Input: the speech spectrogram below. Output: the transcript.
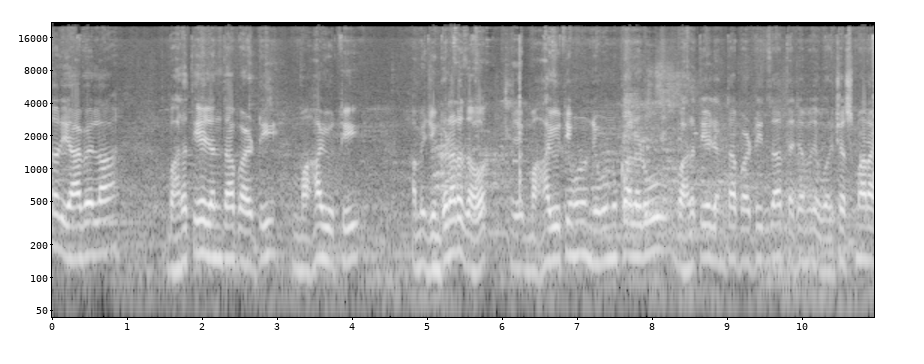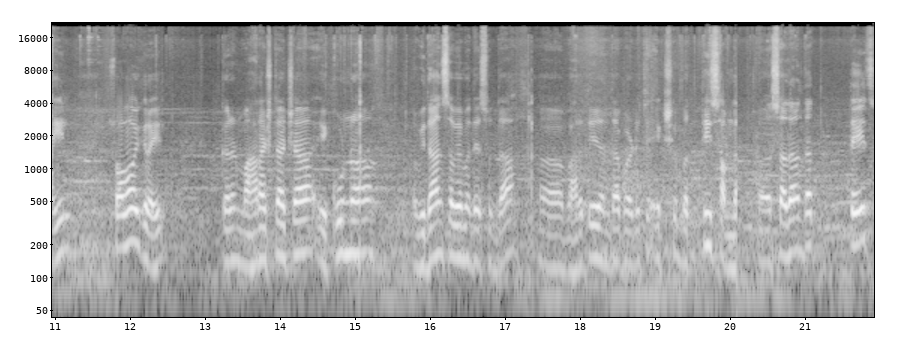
तर यावेळेला भारतीय जनता पार्टी महायुती आम्ही जिंकणारच आहोत. म्हणजे महायुती म्हणून निवडणुका लढवू भारतीय जनता पार्टीचा त्याच्यामध्ये वर्चस्मा राहील स्वाभाविक राहील. कारण महाराष्ट्राच्या एकूण विधानसभेमध्ये सुद्धा भारतीय जनता पार्टीचे एकशे बत्तीस आमदार. साधारणतः तेच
